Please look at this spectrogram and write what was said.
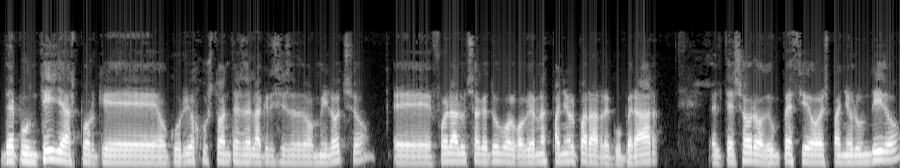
de puntillas porque ocurrió justo antes de la crisis de 2008. Eh, fue la lucha que tuvo el gobierno español para recuperar el tesoro de un pecio español hundido,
